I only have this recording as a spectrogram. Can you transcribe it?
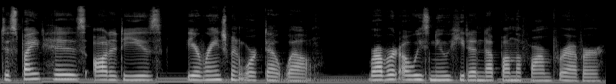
Despite his oddities, the arrangement worked out well. Robert always knew he'd end up on the farm forever,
